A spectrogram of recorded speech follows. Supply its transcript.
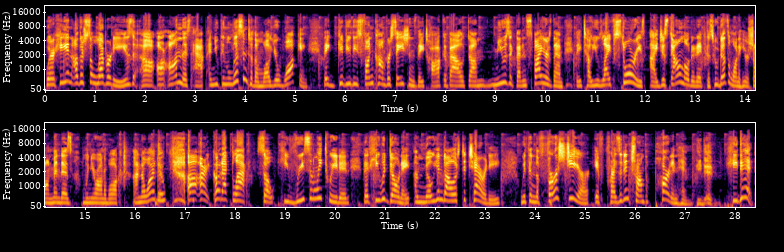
where he and other celebrities uh, are on this app, and you can listen to them while you're walking. They give you these fun conversations. They talk about um, music that inspires them. They tell you life stories. I just downloaded it because who doesn't want to hear Shawn Mendes when you're on a walk? I know I do. Uh, all right, Kodak Black. So he recently tweeted that he would donate a million dollars to charity within the first year if President Trump pardoned him. He did. He did.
